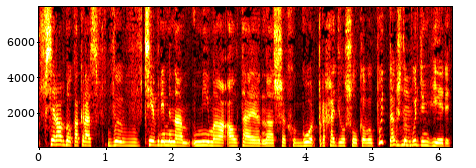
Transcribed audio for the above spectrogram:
все равно как раз в, в те времена мимо Алтая наших гор проходил шелковый путь, так что mm-hmm. будем верить.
